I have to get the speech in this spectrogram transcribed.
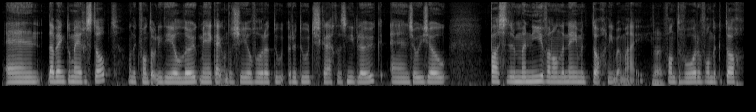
En daar ben ik toen mee gestopt. Want ik vond het ook niet heel leuk meer. Kijk, want als je heel veel retourtjes krijgt, dat is niet leuk. En sowieso paste de manier van ondernemen toch niet bij mij. Van tevoren vond ik het toch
